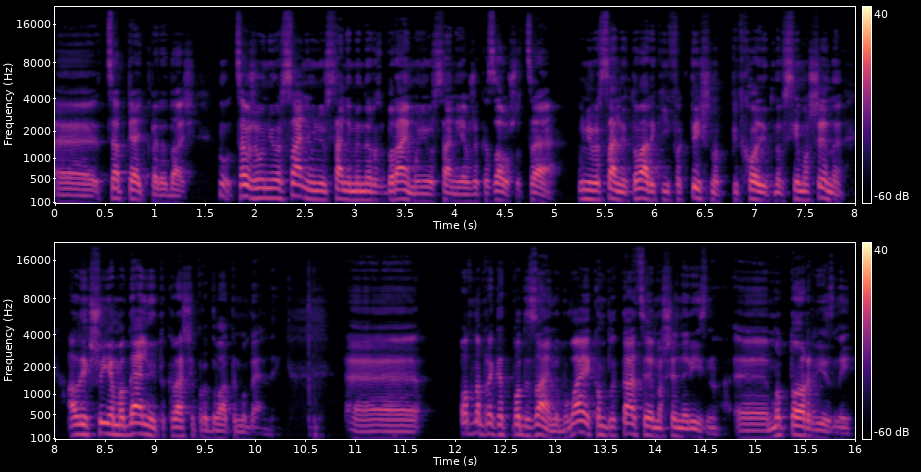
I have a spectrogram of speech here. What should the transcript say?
Е, це 5 передач. Ну, це вже універсальні. Універсальні ми не розбираємо. Універсальні я вже казав, що це універсальний товар, який фактично підходить на всі машини. Але якщо є модельний, то краще продавати модельний. От, наприклад, по дизайну буває комплектація машини різна, е, мотор різний.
